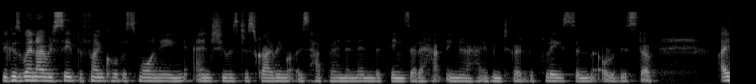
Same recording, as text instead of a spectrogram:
Because when I received the phone call this morning and she was describing what has happened and then the things that are happening, you know, having to go to the police and all of this stuff, I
